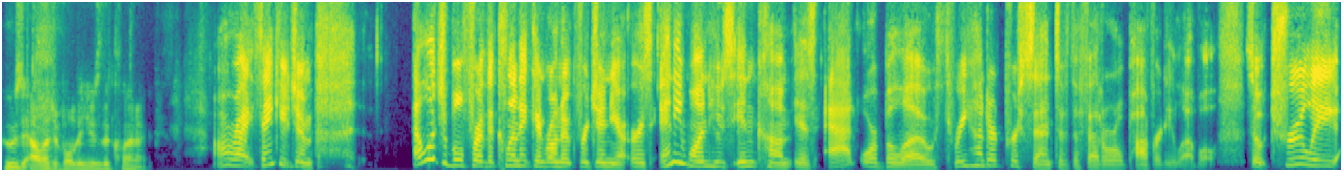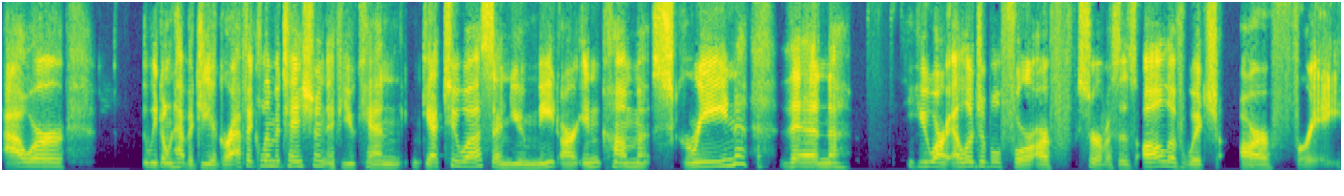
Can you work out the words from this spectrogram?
Who's eligible to use the clinic? All right. Thank you, Jim. Eligible for the clinic in Roanoke, Virginia, or is anyone whose income is at or below 300% of the federal poverty level. So, truly, our we don't have a geographic limitation. If you can get to us and you meet our income screen, then you are eligible for our services, all of which are free.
